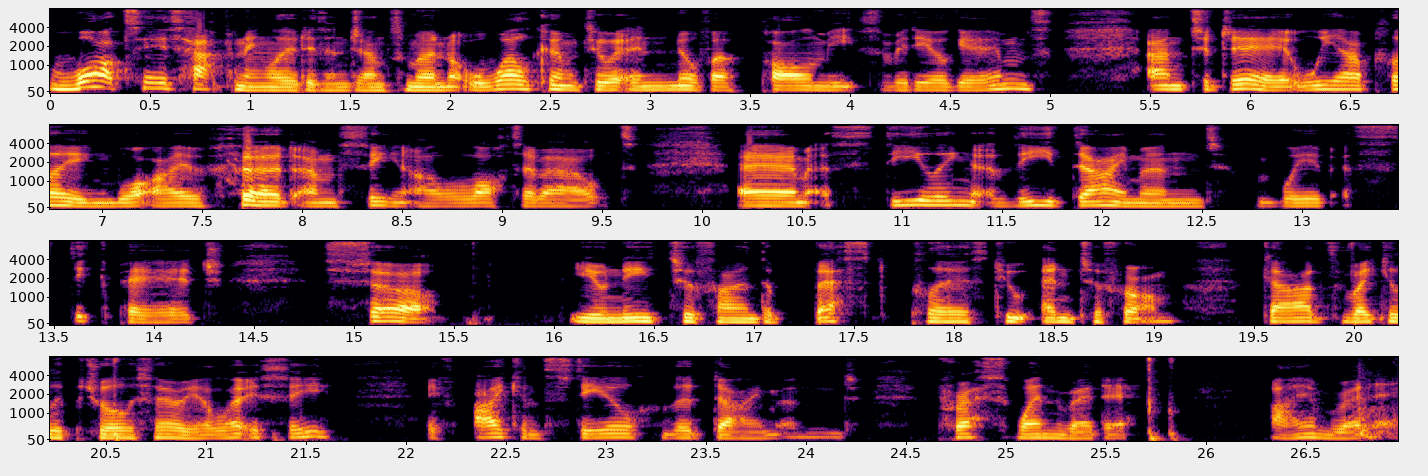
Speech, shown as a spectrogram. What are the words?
What is happening, ladies and gentlemen? Welcome to another Paul Meets Video Games. And today we are playing what I've heard and seen a lot about um, Stealing the Diamond with Stick Page. So, you need to find the best place to enter from. Guards regularly patrol this area. Let us see if I can steal the diamond. Press when ready. I am ready.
